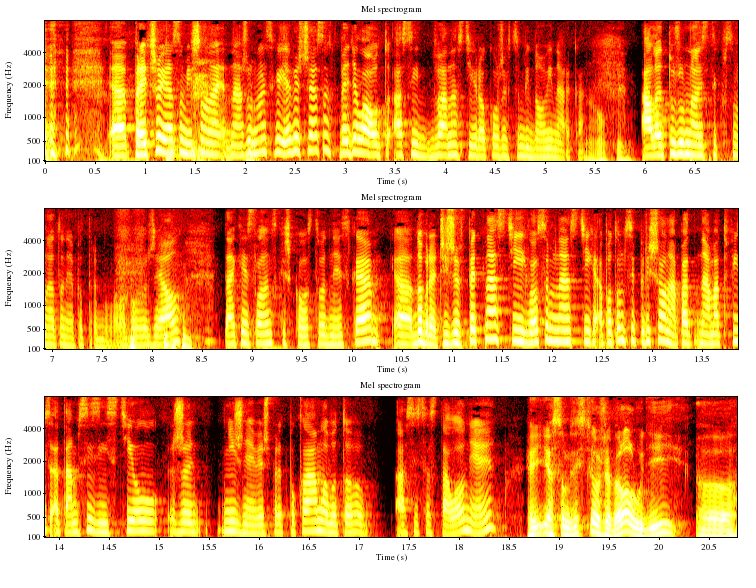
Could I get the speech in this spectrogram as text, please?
Prečo ja som išla na, na žurnalistiku? Ja, vieš, ja som vedela od asi 12 rokov, že chcem byť novinárka. Okay. Ale tú žurnalistiku som na to nepotrebovala, bohužiaľ. Také slovenské školstvo dneska. Dobre, čiže v 15, v 18 a potom si prišiel na, na Matfis a tam si zistil, že nič nevieš, predpokladám, lebo to asi sa stalo, nie? Hej, ja som zistil, že veľa ľudí uh,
